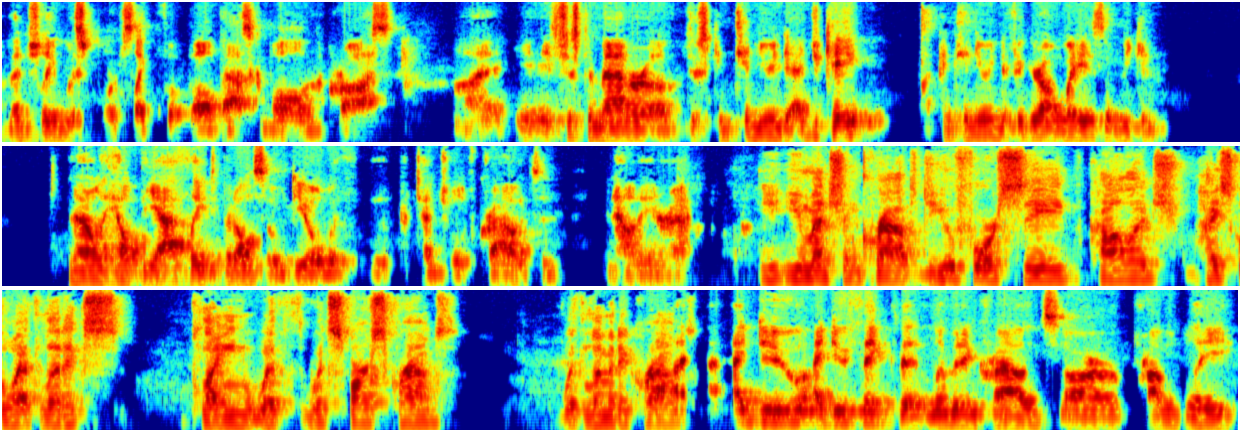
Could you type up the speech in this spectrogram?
eventually with sports like football, basketball, and lacrosse. Uh, it's just a matter of just continuing to educate, uh, continuing to figure out ways that we can not only help the athletes, but also deal with the potential of crowds and, and how they interact you mentioned crowds. Do you foresee college, high school athletics playing with with sparse crowds, with limited crowds? I, I do. I do think that limited crowds are probably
